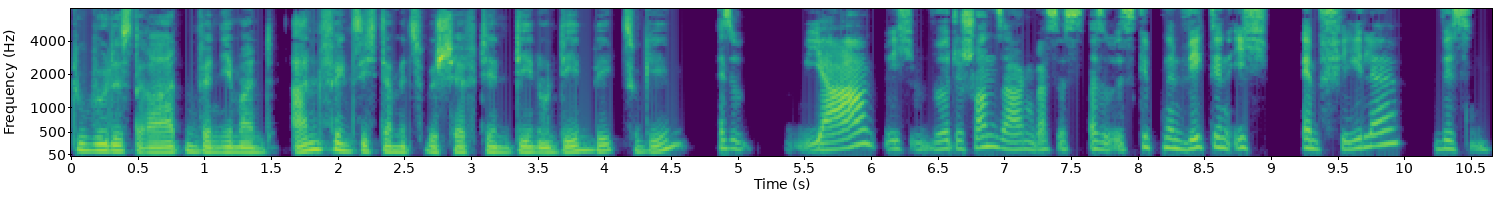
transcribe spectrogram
du würdest raten, wenn jemand anfängt, sich damit zu beschäftigen, den und den Weg zu gehen? Also ja, ich würde schon sagen, dass es, also es gibt einen Weg, den ich empfehle, Wissen.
